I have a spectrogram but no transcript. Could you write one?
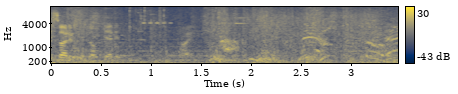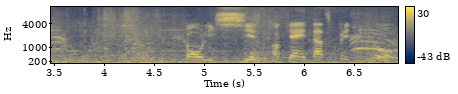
Sorry if you don't get it. Alright. Holy shit. Okay, that's pretty cool.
